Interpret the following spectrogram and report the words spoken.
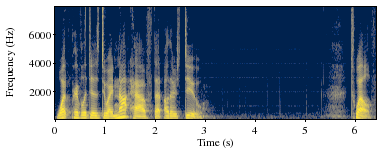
What privileges do I not have that others do? 12.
